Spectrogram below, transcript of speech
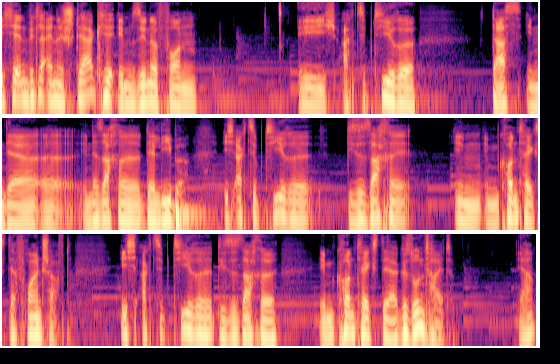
Ich entwickle eine Stärke im Sinne von, ich akzeptiere das in der, äh, in der Sache der Liebe. Ich akzeptiere diese Sache im, im Kontext der Freundschaft. Ich akzeptiere diese Sache im Kontext der Gesundheit. Ja?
